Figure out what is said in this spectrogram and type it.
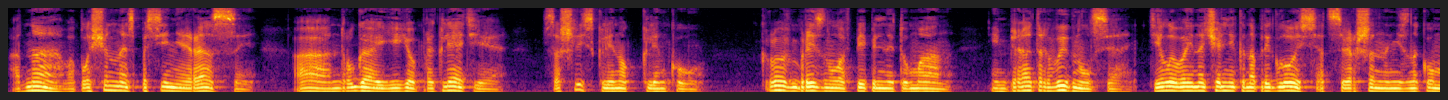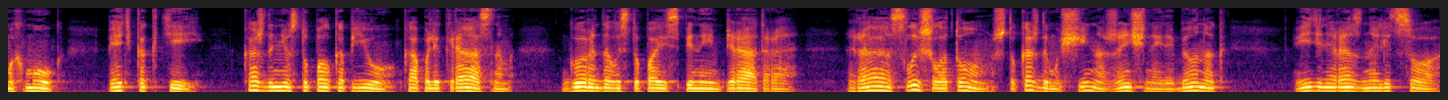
одна воплощенное спасение расы, а другая ее проклятие, сошлись клинок к клинку. Кровь брызнула в пепельный туман. Император выгнулся. Тело военачальника напряглось от совершенно незнакомых мук. Пять когтей. Каждый не уступал копью, капали красным, гордо выступая из спины императора. Ра слышал о том, что каждый мужчина, женщина и ребенок видели разное лицо,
